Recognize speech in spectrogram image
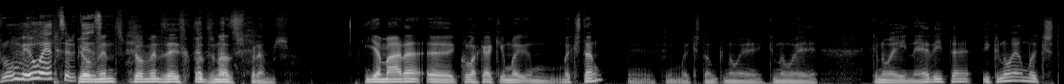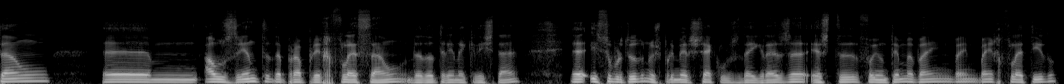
o meu é de certeza. Pelo menos, pelo menos é isso que todos nós esperamos. E a Mara uh, coloca aqui uma, uma questão, enfim, uma questão que não, é, que, não é, que não é inédita e que não é uma questão uh, ausente da própria reflexão da doutrina cristã uh, e, sobretudo, nos primeiros séculos da Igreja, este foi um tema bem, bem, bem refletido,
